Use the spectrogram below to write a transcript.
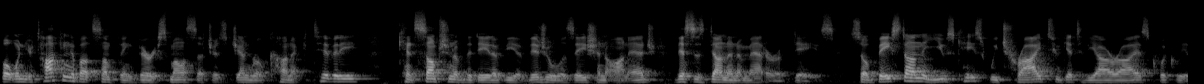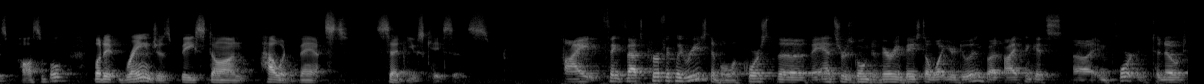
But when you're talking about something very small, such as general connectivity, consumption of the data via visualization on edge, this is done in a matter of days. So based on the use case, we try to get to the ROI as quickly as possible, but it ranges based on how advanced said use case is. I think that's perfectly reasonable. Of course, the, the answer is going to vary based on what you're doing, but I think it's uh, important to note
